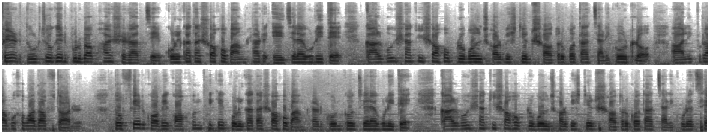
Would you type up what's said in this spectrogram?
ফের দুর্যোগের পূর্বাভাস রাজ্যে। কলকাতা সহ বাংলার এই জেলাগুলিতে কালবৈশাখী সহ প্রবল ঝড় বৃষ্টির সতর্কতা জারি করল আলিপুর আবহাওয়া দফতর। তো ফের কবে, কখন থেকে কলকাতা সহ বাংলার কোন কোন জেলাগুলিতে কালবৈশাখী সহ প্রবল ঝড় বৃষ্টির সতর্কতা জারি করেছে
